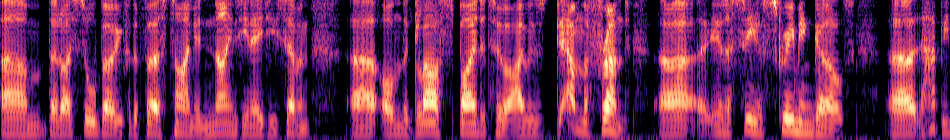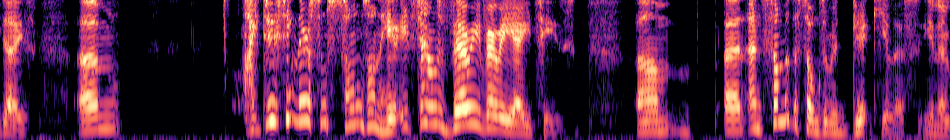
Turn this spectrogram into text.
um, that I saw Bowie for the first time in 1987 uh, on the Glass Spider tour. I was down the front uh, in a sea of screaming girls. Uh, happy days. I do think there are some songs on here. It sounds very, very 80s. Um, and, and some of the songs are ridiculous. You know,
